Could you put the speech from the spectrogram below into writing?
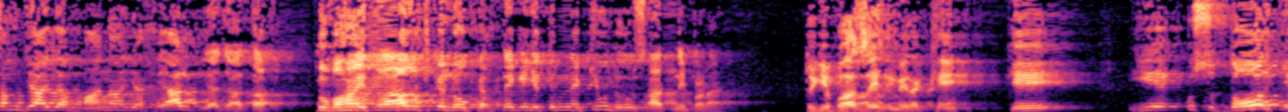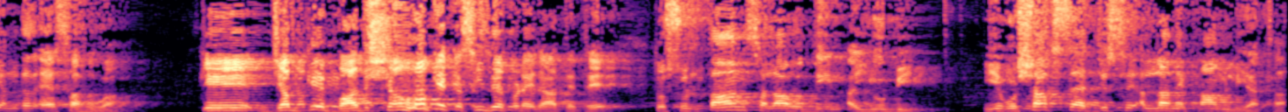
سمجھا یا مانا یا خیال کیا جاتا، تو وہاں اعتراض اٹھ کے لوگ کرتے کہ یہ تم نے کیوں درود ساتھ نہیں پڑھا ہے۔ تو یہ بات ذہن میں رکھیں کہ یہ اس دور کے اندر ایسا ہوا کہ جبکہ بادشاہوں کے قصیدے پڑھے جاتے تھے تو سلطان صلاح الدین ایوبی، یہ وہ شخص ہے جس سے اللہ نے کام لیا تھا۔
